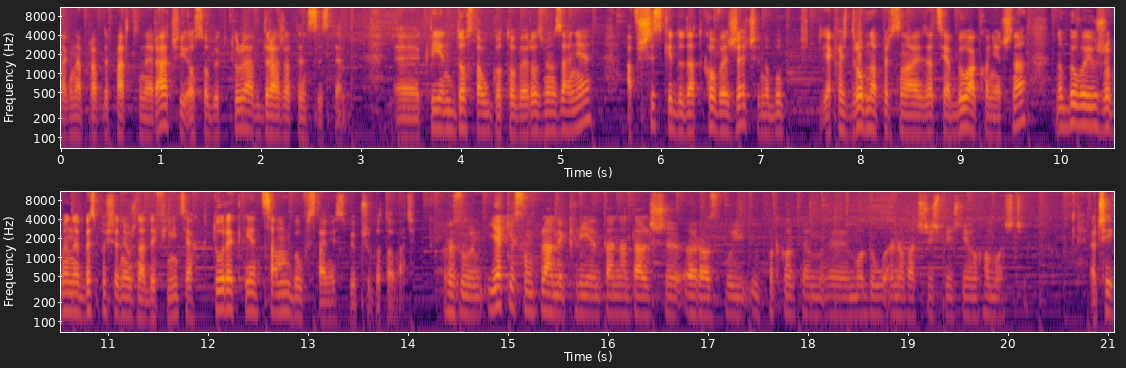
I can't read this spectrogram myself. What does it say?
tak naprawdę partnera, czyli osoby, która wdraża ten system. E, Klient dostał gotowe rozwiązanie, a wszystkie dodatkowe rzeczy, no bo jakaś drobna personalizacja była konieczna, no były już robione bezpośrednio już na definicjach, które klient sam był w stanie sobie przygotować. Rozumiem. Jakie są plany klienta na dalszy rozwój pod kątem e, modułu Enova 35 nieruchomości? Znaczy,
